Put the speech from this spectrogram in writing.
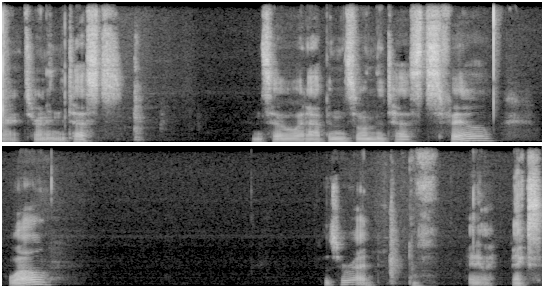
All right, it's running the tests. And so what happens when the tests fail? Well, those are red. anyway, thanks.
